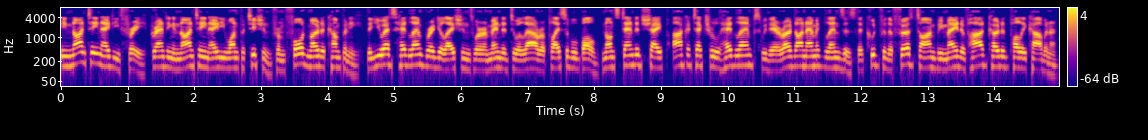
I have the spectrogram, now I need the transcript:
In 1983, granting a 1981 petition from Ford Motor Company, the U.S. headlamp regulations were amended to allow replaceable bulb, non-standard shape, architectural headlamps with aerodynamic lenses that could for the first time be made of hard-coated polycarbonate.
